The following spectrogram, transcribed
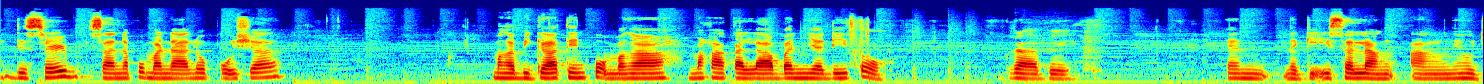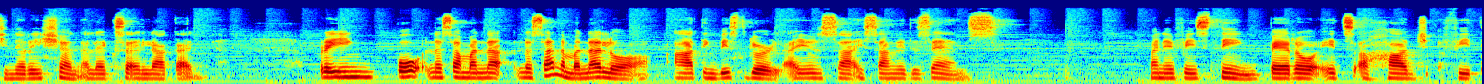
Deserve. Sana po manalo po siya. Mga bigatin po, mga makakalaban niya dito. Grabe. And nag-iisa lang ang new generation, Alexa Ilacad. Praying po na, sa mana, na sana manalo ang ating best girl ayon sa isang netizens. Manifesting, pero it's a hard fit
